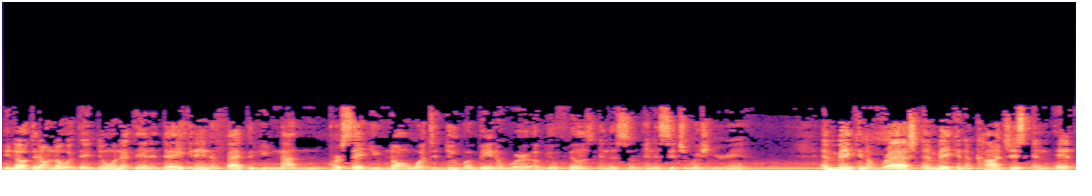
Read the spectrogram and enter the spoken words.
You know, if they don't know what they're doing, at the end of the day, it ain't the fact of you not per se you knowing what to do, but being aware of your feelings in the in the situation you're in, and making a rash and making a conscious and, and,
